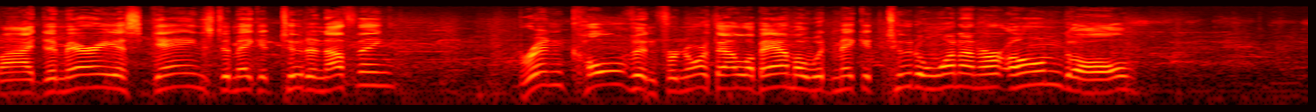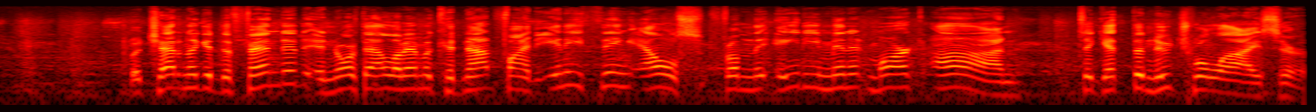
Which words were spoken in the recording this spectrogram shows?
by Demarius Gaines to make it two to nothing. Bryn Colvin for North Alabama would make it two to one on her own goal. But Chattanooga defended, and North Alabama could not find anything else from the 80 minute mark on to get the neutralizer.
